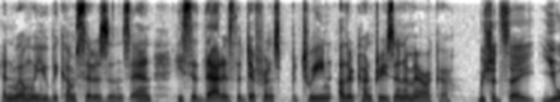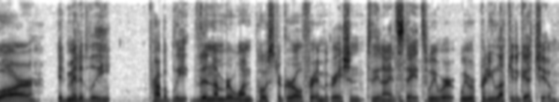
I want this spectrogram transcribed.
And when will you become citizens? And he said, That is the difference between other countries and America. We should say you are, admittedly, probably the number one poster girl for immigration to the United States. We were we were pretty lucky to get you.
